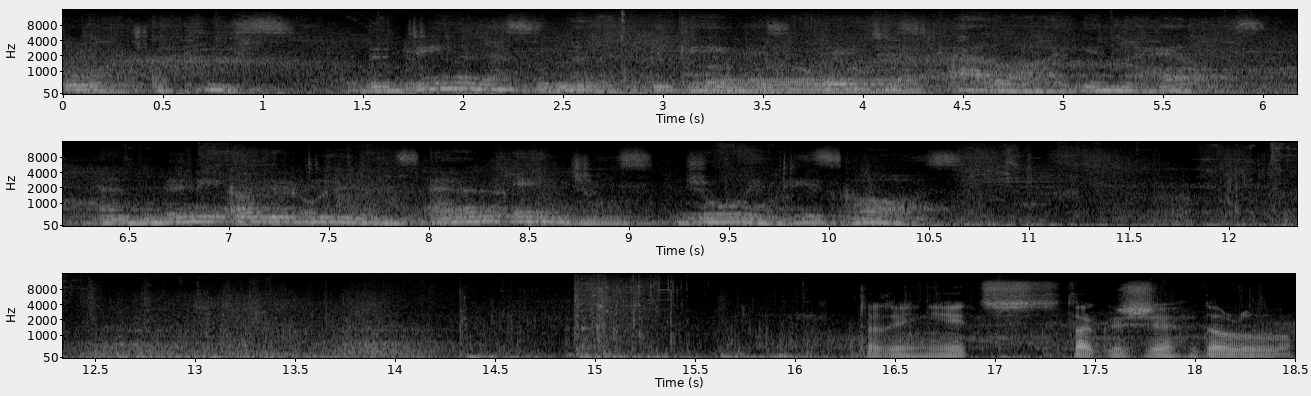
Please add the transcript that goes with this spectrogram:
forge a peace. The demoness Lilith became his greatest ally in the hells, and many other demons and angels joined his cause. Tady nic, takže dolů.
